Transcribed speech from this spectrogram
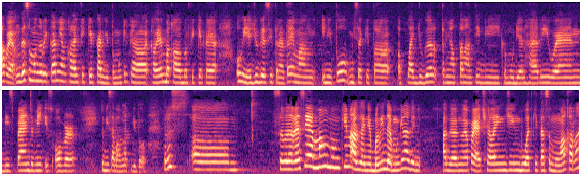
apa ya, enggak semengerikan yang kalian pikirkan gitu. Mungkin kayak kalian bakal berpikir kayak oh iya juga sih ternyata emang ini tuh bisa kita apply juga ternyata nanti di kemudian hari when this pandemic is over. Itu bisa banget gitu. Terus em, sebenarnya sih emang mungkin agak nyebelin dan mungkin agak agak apa ya challenging buat kita semua karena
